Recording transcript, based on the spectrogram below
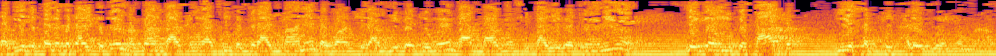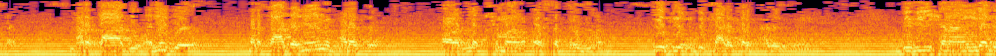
तब ये तो पहले बताई चुके भगवान दास सिंहासन पर विराजमान। है भगवान श्री राम जी बैठे हुए हैं बाग बाग में सीता जी बैठे हुए हैं, लेकिन उनके साथ ये सब भी खड़े हुए हैं वहाँ पर। भरतादि अनुज भरताद भरत और लक्ष्मण और शत्रुघ्न, ये भी उनके चारों तरफ़ खड़े हुए हैं। विभीषण अंगद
